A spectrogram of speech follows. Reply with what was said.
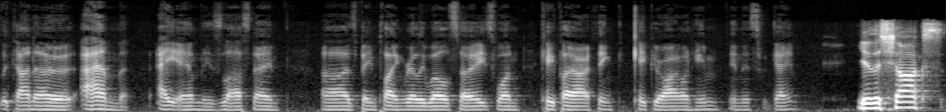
Lukhanyo Am, AM his last name, uh, has been playing really well. So he's one key player. I think keep your eye on him in this game. Yeah, the Sharks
